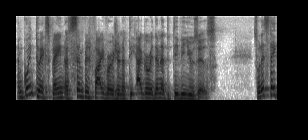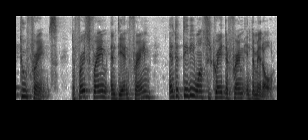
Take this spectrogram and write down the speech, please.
I'm going to explain a simplified version of the algorithm that the TV uses. So let's take two frames, the first frame and the end frame, and the TV wants to create a frame in the middle.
